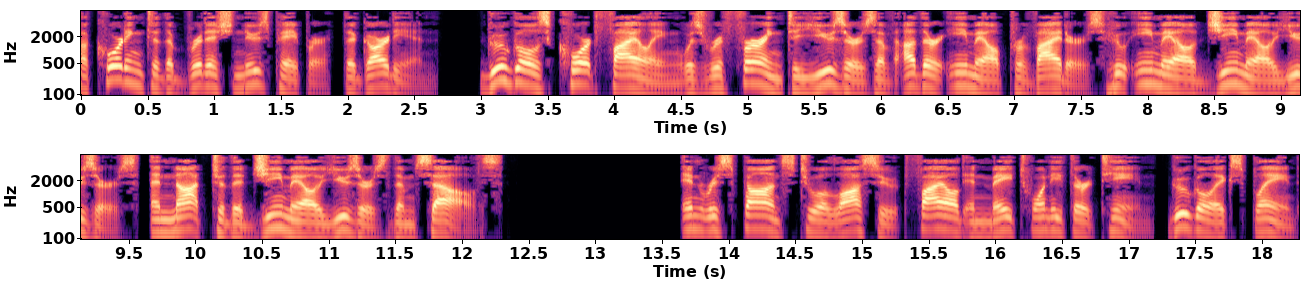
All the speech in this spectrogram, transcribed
According to the British newspaper, The Guardian, Google's court filing was referring to users of other email providers who email Gmail users, and not to the Gmail users themselves. In response to a lawsuit filed in May 2013, Google explained,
